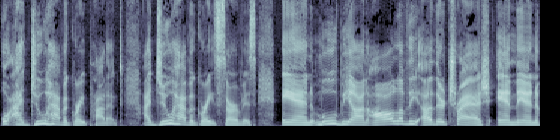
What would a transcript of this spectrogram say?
or I do have a great product, I do have a great service, and move beyond all of the other trash and then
